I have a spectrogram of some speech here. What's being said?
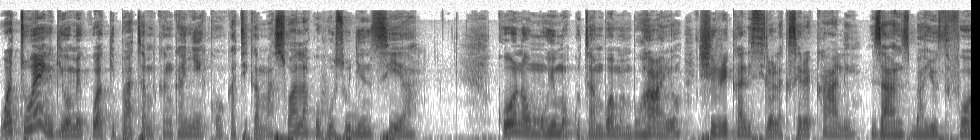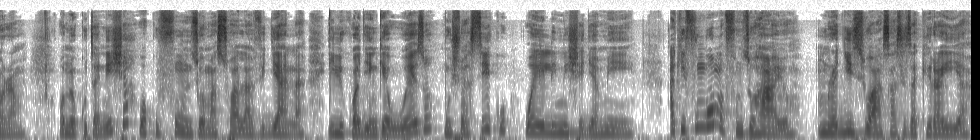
Watu wengi wamekuwa wakipata mkanganyiko katika maswala kuhusu jinsia. Kuona umuhimu wa kutambua mambo hayo, shirika lisilo la kiserikali Zanzibar Youth Forum wamekutanisha wakufunzi wa masuala ya vijana ili kuwajengea uwezo, mwisho wa siku waelimishe jamii. Akifungua mafunzo hayo, mrajisi wa asasi za kiraia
